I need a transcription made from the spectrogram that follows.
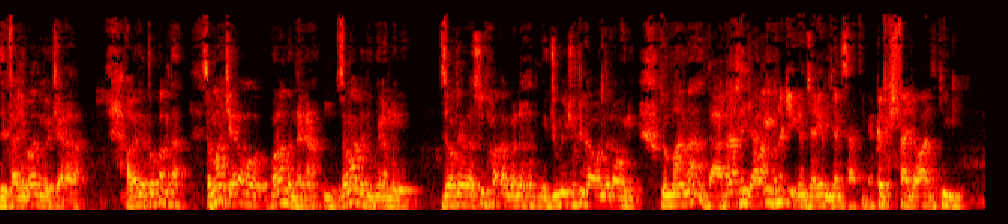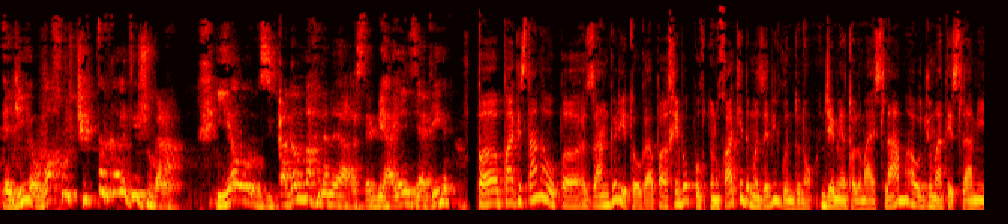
د طالبانو نو چیرې ده هغه د ټوپک ده زما چیرې هو برا مند کنه زما به دوی کلم مني زه ته رسول ختم کنه ختم جمعې چټي دا ونه راوړي نو معنا دا دا چې یاري نه کیږي چې جنگ ساتي کله چې تا جواز کیږي جی یو وخت چې تر کله تیر شو کنه یو قدم مخله نه اغسته بهایي زیاتی په پاکستان او په ځانګړي توګه په خیبر پښتونخوا کې د مذهبي ګوندونو جمعیت علما اسلام او جماعت اسلامي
